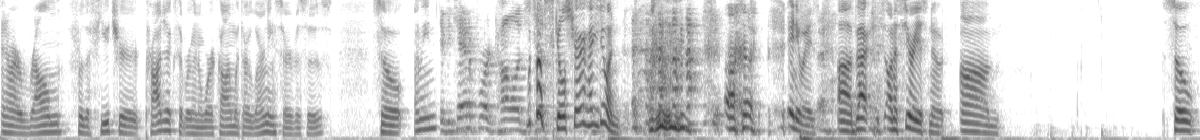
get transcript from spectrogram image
in our realm for the future projects that we're going to work on with our learning services. So, I mean, If you can't afford college, What's up, Skillshare? How you doing? uh, anyways, uh, back on a serious note. Um, so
